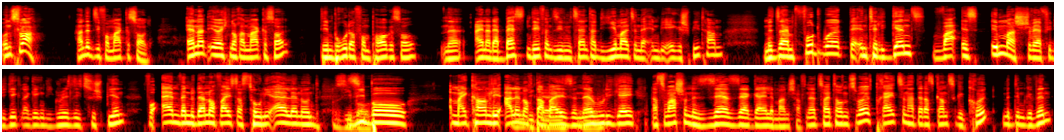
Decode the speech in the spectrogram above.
Und zwar handelt sie von Marcus Gasol. Erinnert ihr euch noch an Marcus Gasol? Den Bruder von Paul Gasol? Ne? Einer der besten defensiven Center, die jemals in der NBA gespielt haben. Mit seinem Footwork, der Intelligenz war es immer schwer für die Gegner gegen die Grizzlies zu spielen. Vor allem, wenn du dann noch weißt, dass Tony Allen und Sibo. Mike Conley alle Rudy noch dabei Gay, sind. Ne? ja. Rudy Gay, das war schon eine sehr, sehr geile Mannschaft. Ne? 2012, 13 hat er das Ganze gekrönt mit dem Gewinn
